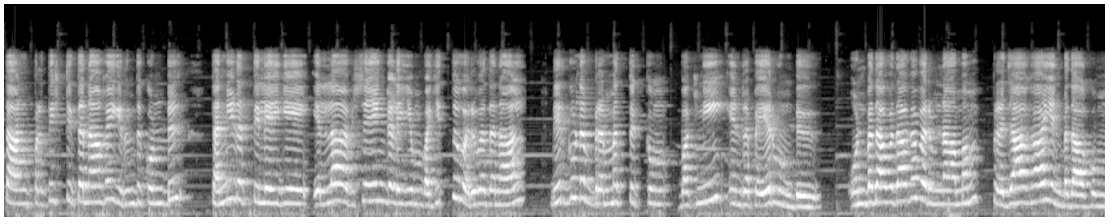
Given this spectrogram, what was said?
தான் பிரதிஷ்டிதனாக இருந்து கொண்டு தன்னிடத்திலேயே எல்லா விஷயங்களையும் வகித்து வருவதனால் நிர்குண பிரம்மத்துக்கும் வக்னி என்ற பெயர் உண்டு. ஒன்பதாவதாக வரும் நாமம் பிரஜாகா என்பதாகும்.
